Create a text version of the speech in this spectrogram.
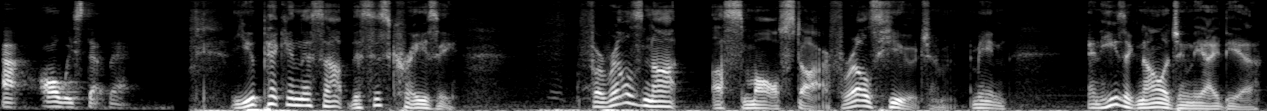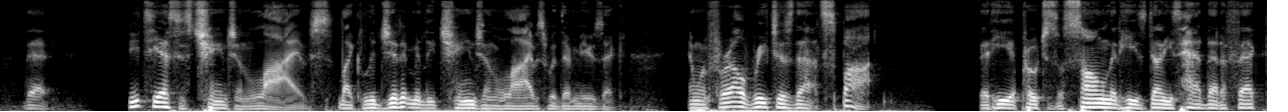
I always step back. You picking this up? This is crazy. Pharrell's not a small star. Pharrell's huge. I mean, and he's acknowledging the idea that BTS is changing lives, like legitimately changing lives with their music. And when Pharrell reaches that spot, that he approaches a song that he's done, he's had that effect.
